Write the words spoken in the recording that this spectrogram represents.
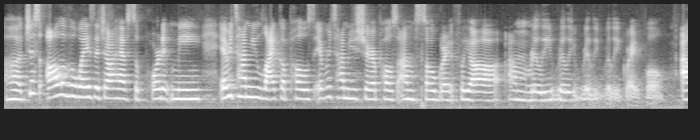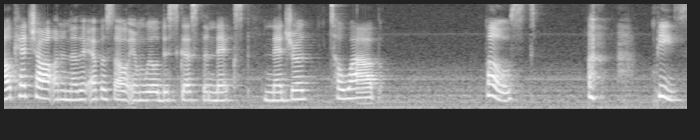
uh, just all of the ways that y'all have supported me. Every time you like a post, every time you share a post, I'm so grateful, y'all. I'm really, really, really, really grateful. I'll catch y'all on another episode and we'll discuss the next Nedra Tawwab post. Peace.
